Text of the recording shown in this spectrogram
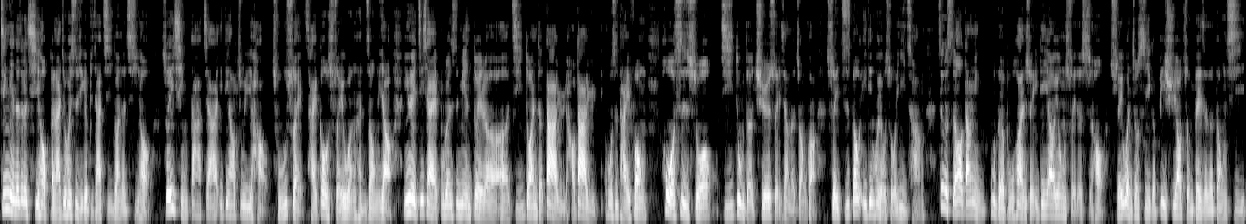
今年的这个气候本来就会是一个比较极端的气候。所以请大家一定要注意好储水、采购水稳很重要。因为接下来不论是面对了呃极端的大雨、好大雨，或是台风，或是说极度的缺水这样的状况，水质都一定会有所异常。这个时候，当你不得不换水，一定要用水的时候，水稳就是一个必须要准备着的东西。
